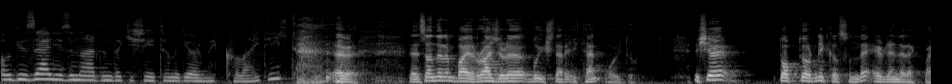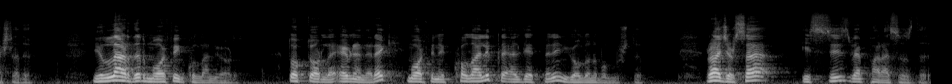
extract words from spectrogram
O güzel yüzün ardındaki şeytanı görmek kolay değil tabii. evet. Ee, sanırım Bay Roger'ı bu işlere iten oydu. İşe Doktor Nicholson da evlenerek başladı. Yıllardır morfin kullanıyordu. Doktorla evlenerek morfini kolaylıkla elde etmenin yolunu bulmuştu. Roger ise işsiz ve parasızdı.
